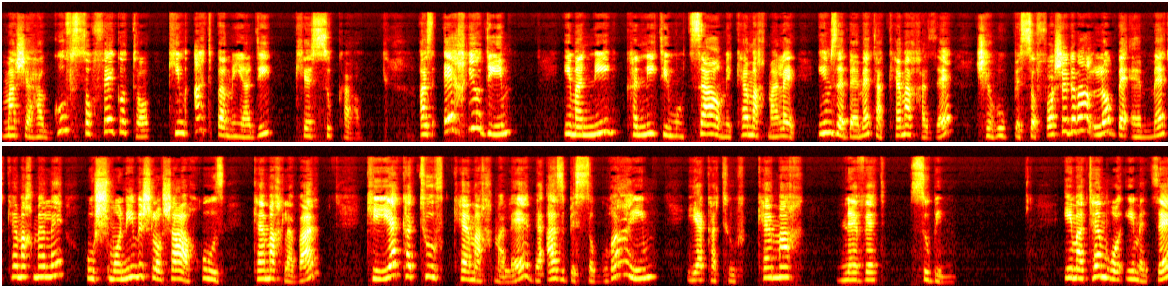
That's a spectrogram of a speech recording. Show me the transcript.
מה שהגוף סופג אותו כמעט במיידי כסוכר. אז איך יודעים אם אני קניתי מוצר מקמח מלא, אם זה באמת הקמח הזה, שהוא בסופו של דבר לא באמת קמח מלא, הוא 83 קמח לבן, כי יהיה כתוב קמח מלא, ואז בסוגריים יהיה כתוב קמח נבט סובין. אם אתם רואים את זה,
